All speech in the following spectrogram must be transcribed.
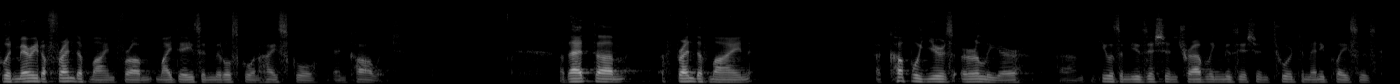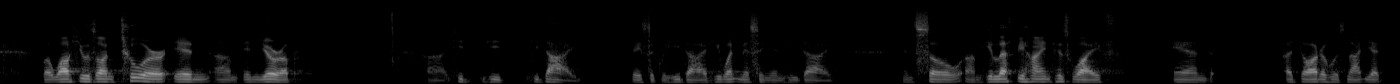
who had married a friend of mine from my days in middle school and high school and college. That um, friend of mine, a couple years earlier, um, he was a musician, traveling musician, toured to many places. But while he was on tour in, um, in Europe, uh, he, he he died. Basically, he died. He went missing and he died. And so um, he left behind his wife and a daughter who was not yet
